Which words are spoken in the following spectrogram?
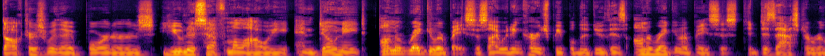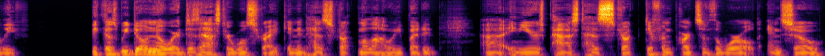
Doctors Without Borders, UNICEF Malawi, and donate on a regular basis. I would encourage people to do this on a regular basis to disaster relief because we don't know where disaster will strike. And it has struck Malawi, but it uh, in years past has struck different parts of the world. And so,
